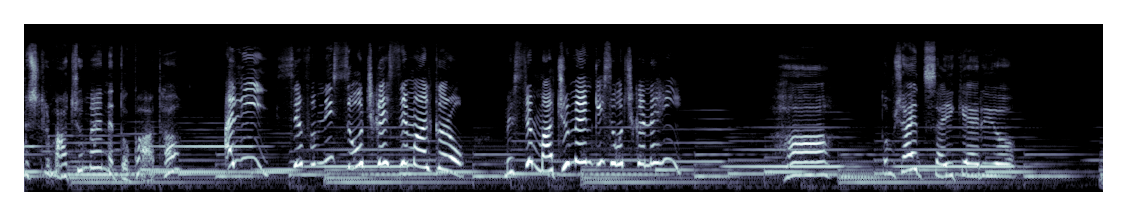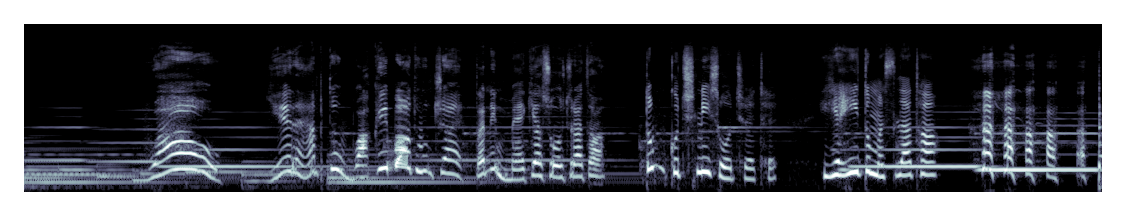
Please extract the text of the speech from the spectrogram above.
मिस्टर माचो मैन ने तो कहा था। अली सिर्फ़ अपनी सोच का इस्तेमाल करो। मिस्टर माचो मैन की सोच का नहीं। हाँ तुम शायद सही कह रही हो। वाओ ये रैंप तो वाकई बहुत ऊँचा है। तनी मैं क्या सोच रहा था। तुम कुछ नहीं सोच रहे थे। यही तो मसला था।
